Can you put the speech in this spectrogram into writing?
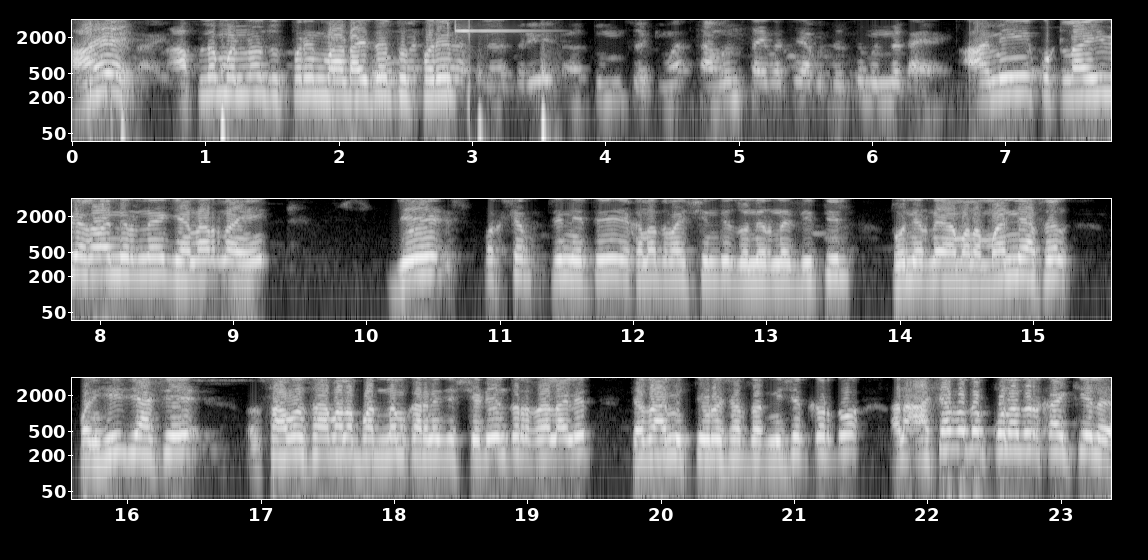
आहे आपलं म्हणणं जिथपर्यंत मांडायचं तिथपर्यंत असलं तरी तुमचं किंवा सावंत साहेबांचं याबद्दलचं म्हणणं काय आहे? आम्ही कुठलाही वेगळा निर्णय घेणार नाही. जे पक्षाचे नेते एकनाथभाई शिंदे जो निर्णय देतील तो निर्णय आम्हाला मान्य असेल. पण हे जे असे सावंत साहेबाला बदनाम करण्याचे षडयंत्र रचायला लागलेत त्याचा आम्ही तीव्र शब्दात निषेध करतो. आणि अशा बद्दल पुन्हा जर काय केलं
